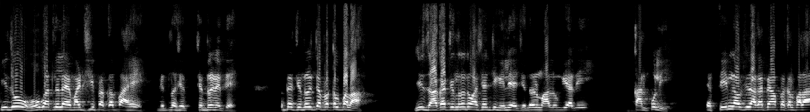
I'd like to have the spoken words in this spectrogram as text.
की जो होऊ घातलेला एम आय डी सी प्रकल्प आहे तिथलं शेत चंद्रन येते तर त्या चंद्रनच्या प्रकल्पाला जी जागा चंद्रनवाशांची गेली आहे चंद्रन महालुंगी आणि कानपोली या तीन गावची जागा त्या प्रकल्पाला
